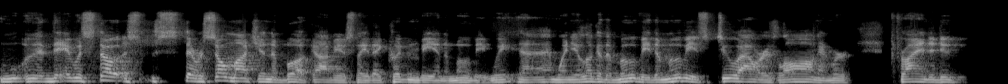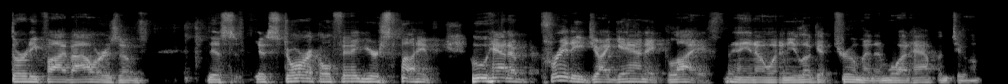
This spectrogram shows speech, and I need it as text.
it was so there was so much in the book obviously they couldn't be in the movie we uh, when you look at the movie the movie's two hours long and we're trying to do 35 hours of this historical figure's life who had a pretty gigantic life you know when you look at truman and what happened to him.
